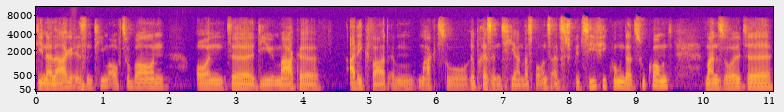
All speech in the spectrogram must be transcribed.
die in der Lage ist, ein Team aufzubauen und äh, die Marke adäquat im Markt zu repräsentieren. Was bei uns als Spezifikum dazukommt, man sollte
